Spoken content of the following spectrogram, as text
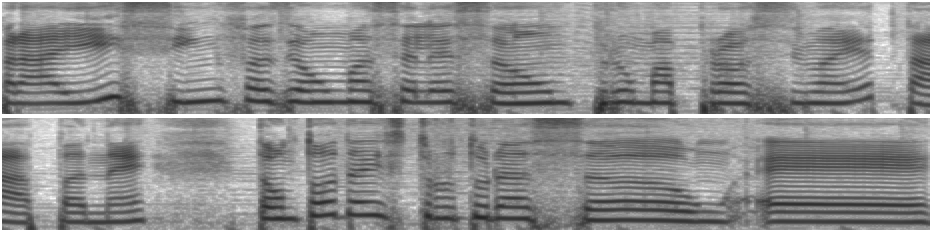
para aí sim fazer uma seleção para uma próxima etapa, né? Então toda a estruturação, é,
